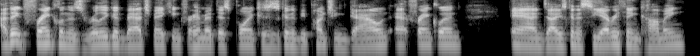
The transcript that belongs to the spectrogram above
I think Franklin is really good matchmaking for him at this point because he's going to be punching down at Franklin and uh, he's going to see everything coming.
